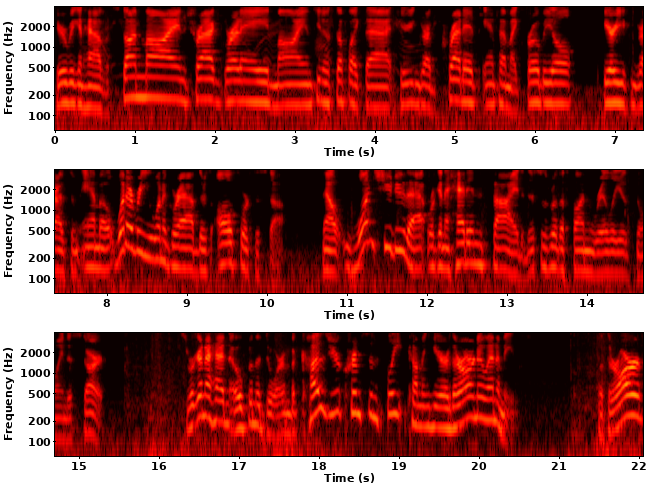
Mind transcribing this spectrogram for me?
Here we can have a stun mine, frag grenade, mines, you know, stuff like that. Here you can grab credits, antimicrobial. Here you can grab some ammo. Whatever you want to grab, there's all sorts of stuff. Now, once you do that, we're going to head inside. This is where the fun really is going to start. So we're going to head and open the door. And because you're Crimson Fleet coming here, there are no enemies. But there are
